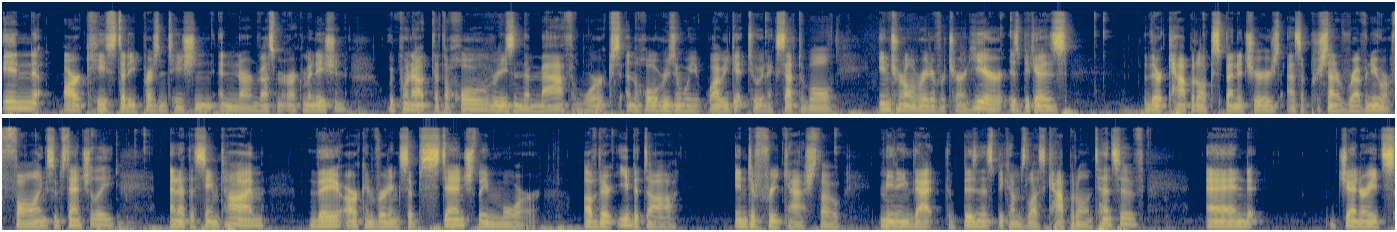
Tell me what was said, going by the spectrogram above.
in our case study presentation and in our investment recommendation, we point out that the whole reason the math works and the whole reason we, why we get to an acceptable internal rate of return here is because their capital expenditures as a percent of revenue are falling substantially. And at the same time, they are converting substantially more of their EBITDA into free cash flow, meaning that the business becomes less capital intensive and generates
